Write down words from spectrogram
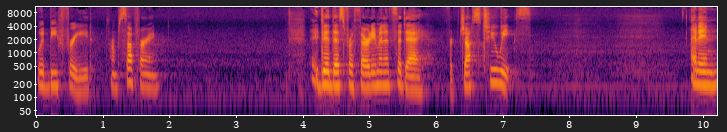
would be freed from suffering. They did this for 30 minutes a day for just two weeks. And in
